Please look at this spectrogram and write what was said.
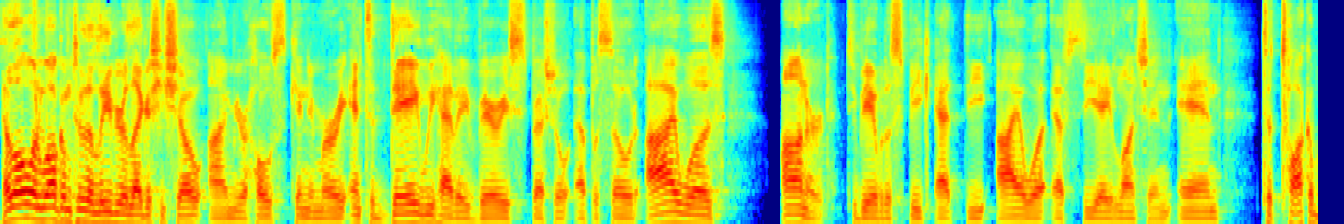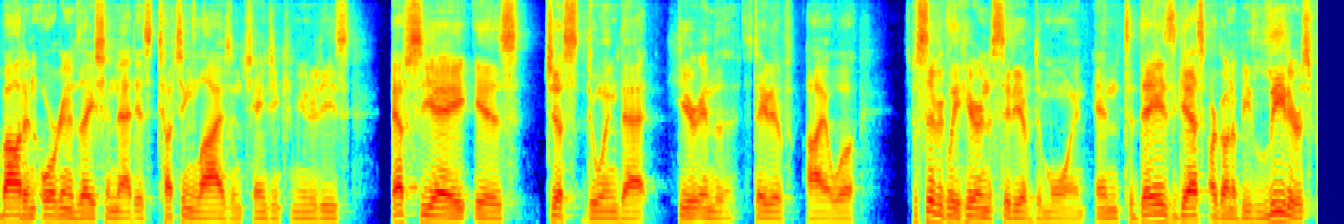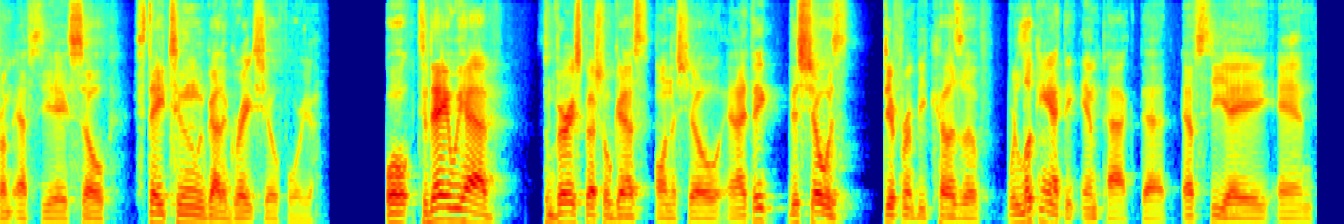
Hello and welcome to the Leave Your Legacy Show. I'm your host, Kenyon Murray, and today we have a very special episode. I was honored to be able to speak at the Iowa FCA luncheon and to talk about an organization that is touching lives and changing communities. FCA is just doing that here in the state of Iowa, specifically here in the city of Des Moines. And today's guests are going to be leaders from FCA. So stay tuned. We've got a great show for you. Well, today we have some very special guests on the show, and I think this show is different because of we're looking at the impact that FCA and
